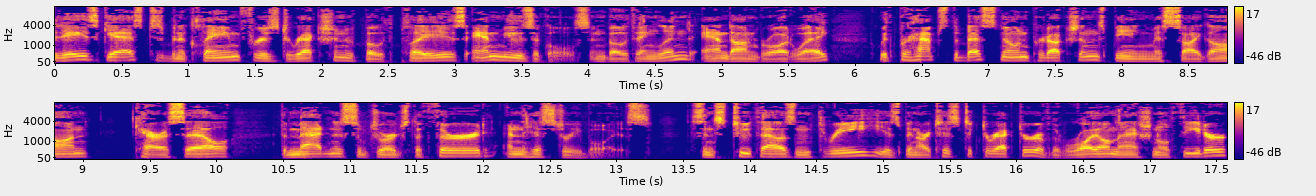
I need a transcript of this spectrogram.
Today's guest has been acclaimed for his direction of both plays and musicals in both England and on Broadway, with perhaps the best known productions being Miss Saigon, Carousel, The Madness of George III, and The History Boys. Since 2003, he has been artistic director of the Royal National Theatre,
